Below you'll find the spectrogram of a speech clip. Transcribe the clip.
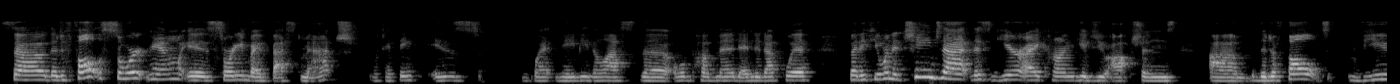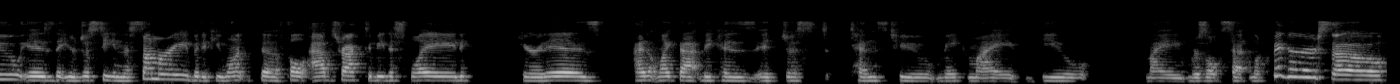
So the default sort now is sorting by best match, which I think is what maybe the last, the old PubMed ended up with. But if you want to change that, this gear icon gives you options. Um, the default view is that you're just seeing the summary, but if you want the full abstract to be displayed, here it is. I don't like that because it just tends to make my view, my result set look bigger. So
